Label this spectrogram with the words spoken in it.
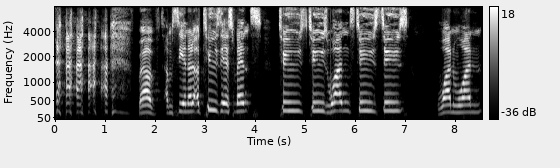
Bro, I'm seeing a lot of twos here, Spence. Twos, twos, ones, twos, twos. One, one.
